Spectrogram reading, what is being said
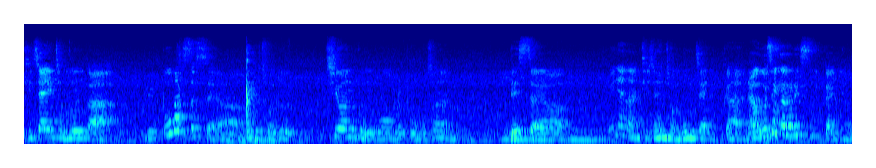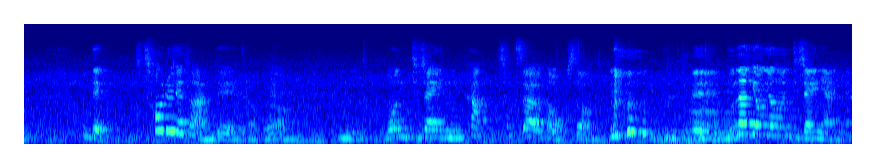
디자인 전문가를 뽑았었어요. 그래서 저도 지원 공고를 보고선 냈어요. 왜냐 난 디자인 전공자니까 라고 생각을 했으니까요. 근데 서류에서 안 되더라고요. 음, 넌 디자인학 석사가 없어. 네, 문화 경영은 디자인이 아니야.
